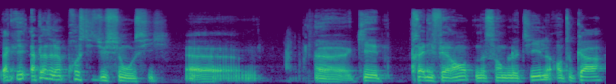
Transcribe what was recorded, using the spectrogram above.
la, place de la prostitution aussi. Euh, euh, qui est très différente, me semble-t-il. En tout cas,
